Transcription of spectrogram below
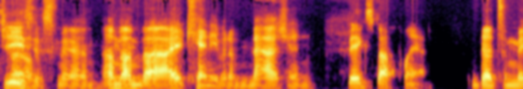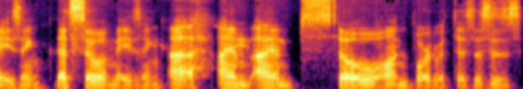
Jesus, so, man, I'm, I'm I can't even imagine. Big stuff planned. That's amazing. That's so amazing. Uh, I am I am so on board with this. This is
